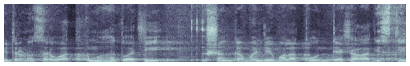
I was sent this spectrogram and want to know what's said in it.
मित्रांनो सर्वात महत्त्वाची शंका म्हणजे मला कोणत्या शाळा दिसतील?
